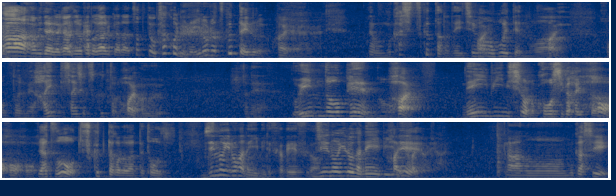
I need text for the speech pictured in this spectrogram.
あああみたいな感じのことがあるからちょっとでも過去にねいろいろ作ってはいるのよ。はいはいはい。でも昔作ったので一番覚えてるのは、はい本当にね入って最初作ったのは、はいはい。僕えっとねウィンドウペーンのはネイビーに白の格子が入ったやつを作ったことがあって当時。い地の色がネイビーですかベースが？地の色がネイビーで、はいはいはいはい。あのー昔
